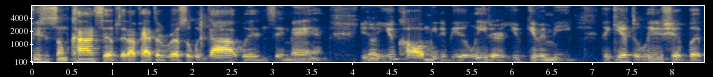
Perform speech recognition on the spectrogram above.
these are some concepts that I've had to wrestle with God with and say, man, you know, you called me to be a leader. You've given me the gift of leadership, but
